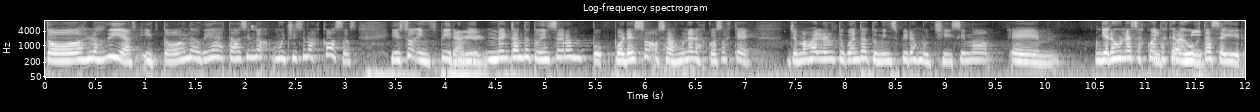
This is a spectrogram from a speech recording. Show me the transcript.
todos los días y todos los días estás haciendo muchísimas cosas. Y eso inspira. A mí me encanta tu Instagram por eso, o sea, es una de las cosas que yo más valoro tu cuenta, tú me inspiras muchísimo. Eh, y eres una de esas cuentas que me gusta seguir.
